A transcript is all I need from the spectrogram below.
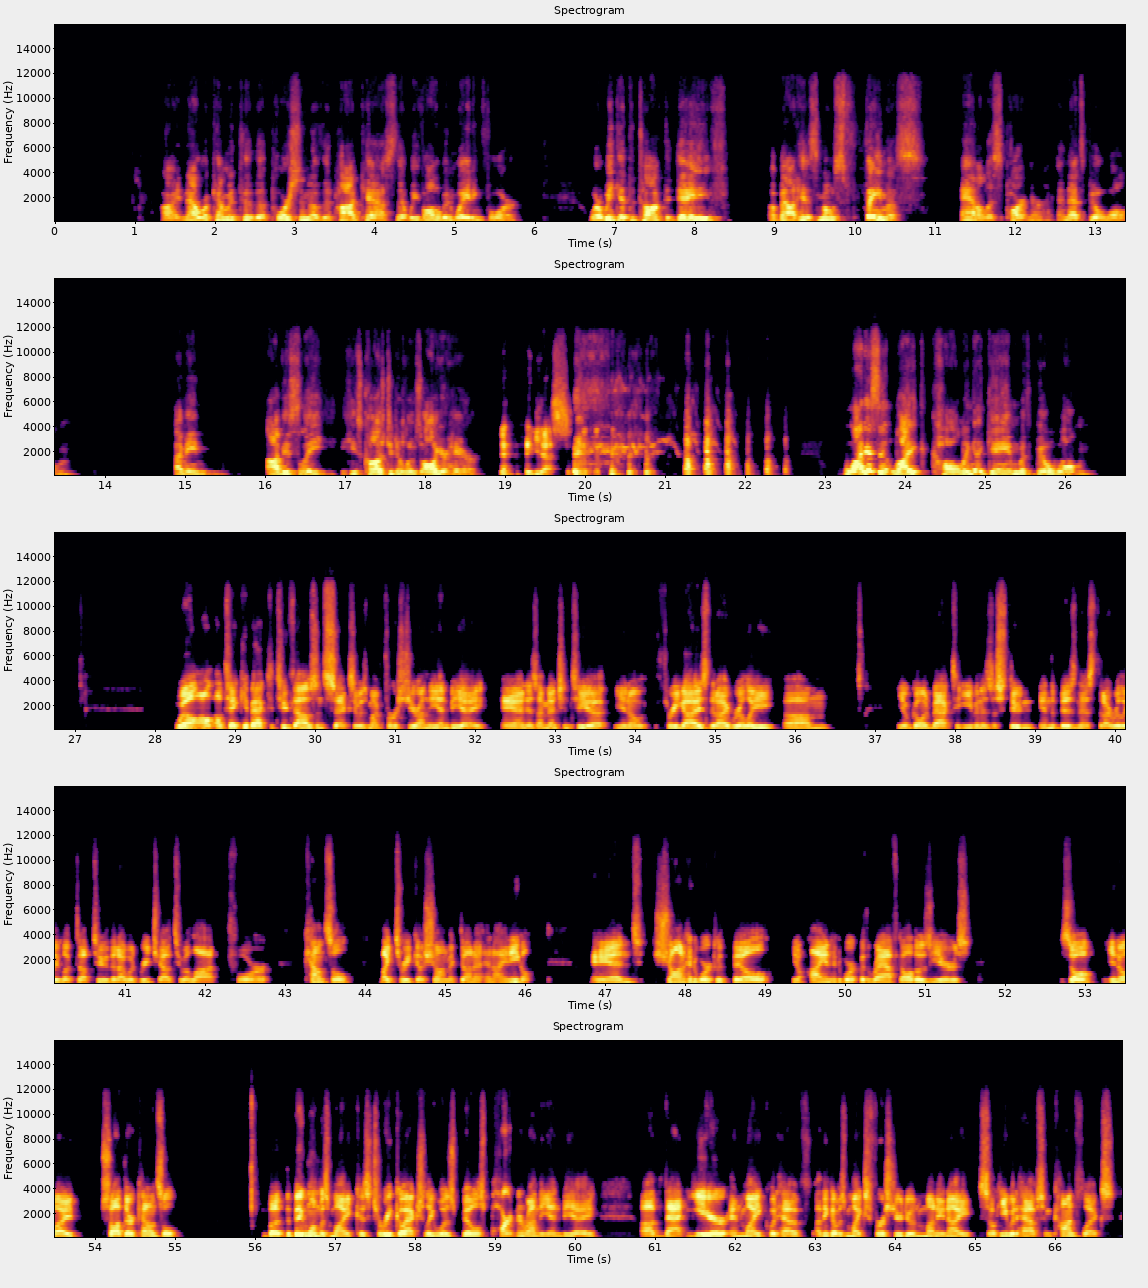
All right, now we're coming to the portion of the podcast that we've all been waiting for, where we get to talk to Dave about his most famous analyst partner, and that's Bill Walton. I mean, obviously, he's caused you to lose all your hair. yes. what is it like calling a game with Bill Walton? Well, I'll, I'll, take you back to 2006. It was my first year on the NBA, and as I mentioned to you, you know, three guys that I really, um, you know, going back to even as a student in the business that I really looked up to, that I would reach out to a lot for counsel: Mike Tirico, Sean McDonough, and Ian Eagle. And Sean had worked with Bill. You know, Ian had worked with Raft all those years. So, you know, I sought their counsel but the big one was Mike because Tirico actually was Bill's partner on the NBA uh, that year. And Mike would have, I think it was Mike's first year doing Monday night. So he would have some conflicts.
